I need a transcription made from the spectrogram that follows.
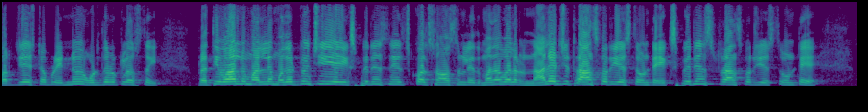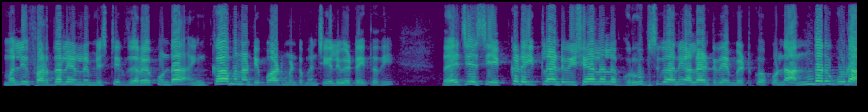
వర్క్ చేసేటప్పుడు ఎన్నో ఒడిదొడుకులు వస్తాయి. ప్రతి వాళ్ళు మళ్ళీ మొదటి నుంచి ఎక్స్పీరియన్స్ నేర్చుకోవాల్సిన అవసరం లేదు. మన వాళ్ళ నాలెడ్జ్ ట్రాన్స్ఫర్ చేస్తూ ఉంటే ఎక్స్పీరియన్స్ ట్రాన్స్ఫర్ చేస్తూ ఉంటే మళ్ళీ ఫర్దర్ ఏమైనా మిస్టేక్ జరగకుండా ఇంకా మన డిపార్ట్మెంట్ మంచి ఎలివేట్ అవుతుంది దయచేసి ఎక్కడ ఇట్లాంటి విషయాలలో గ్రూప్స్ కానీ అలాంటిది ఏం పెట్టుకోకుండా అందరూ కూడా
